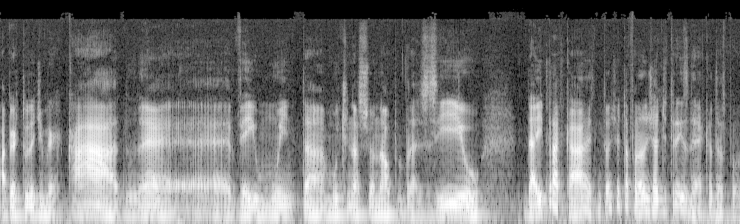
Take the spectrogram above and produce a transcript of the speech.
abertura de mercado, né? É, veio muita multinacional pro Brasil. Daí pra cá, então a gente tá falando já de três décadas, pô.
